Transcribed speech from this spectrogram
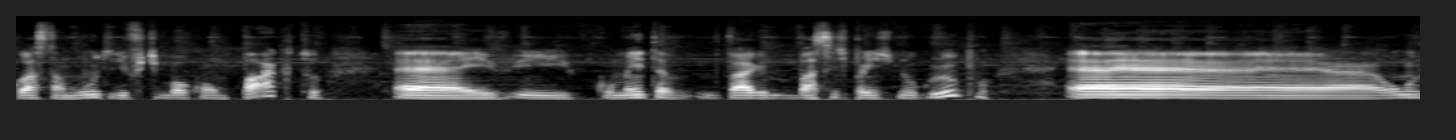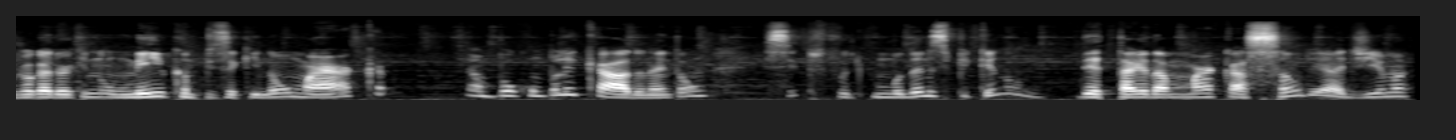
gosta muito de futebol compacto é, e, e, comenta bastante pra gente no grupo, é, um jogador que um meio-campista que não marca é um pouco complicado, né? Então, se, mudando esse pequeno detalhe da marcação do Yadima,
